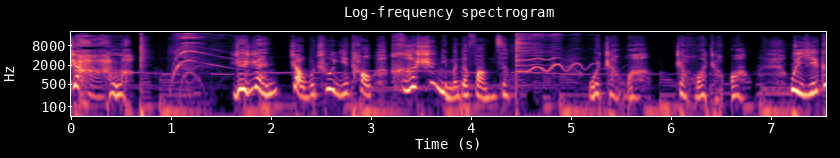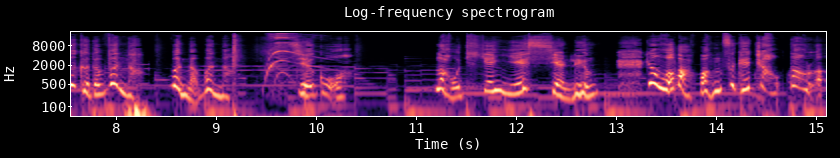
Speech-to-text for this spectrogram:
炸了，仍然找不出一套合适你们的房子。我找啊找啊找啊，我一个个的问呐问呐问呐，结果老天爷显灵，让我把房子给找到了。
